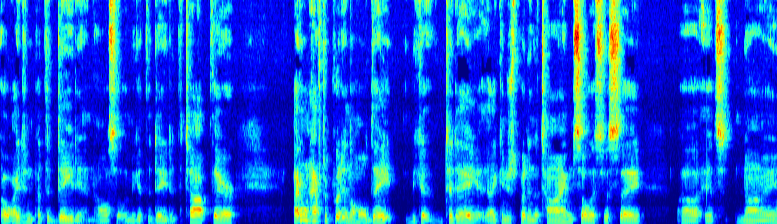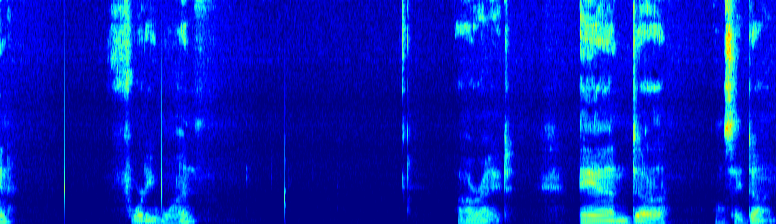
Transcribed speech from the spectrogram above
Oh, I didn't put the date in. Also, let me get the date at the top there. I don't have to put in the whole date because today I can just put in the time. So let's just say uh, it's 941. All right. And uh, I'll say done.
